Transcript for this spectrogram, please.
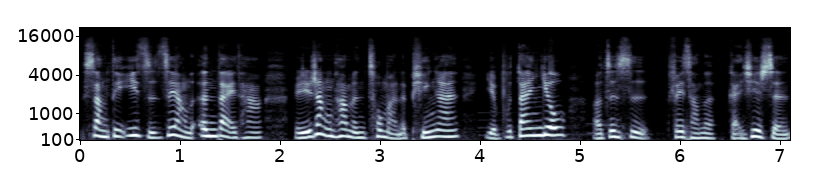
上帝一直这样的恩待他，也让他们充满了平安，也不担忧啊，真是非常的感谢神。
